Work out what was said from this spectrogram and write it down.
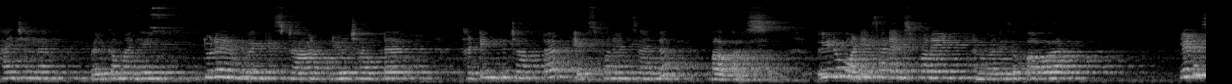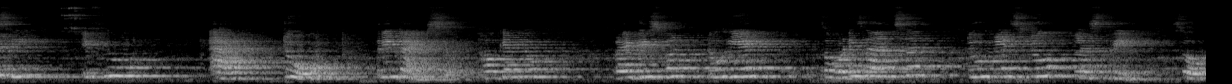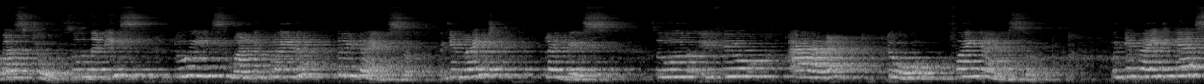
Hi children, welcome again. Today I am going to start new chapter, 13th chapter, exponents and powers. Do you know what is an exponent and what is a power? Let us see. If you add 2 3 times, how can you write this one? 2 here. So what is the answer? 2 plus 2 plus 3. So plus 2. So that is 2 is multiplied 3 times. We can write like this. So if you add 2 5 times, we can write it as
